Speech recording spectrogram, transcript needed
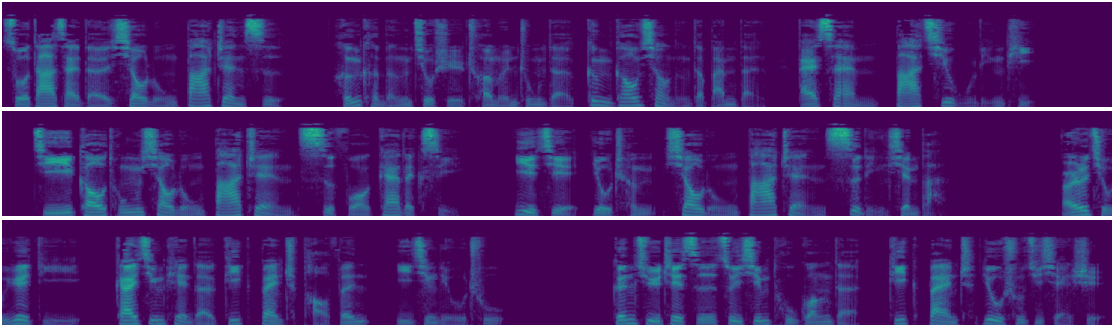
所搭载的骁龙八 Gen 四，很可能就是传闻中的更高效能的版本 SM 八七五零 P，即高通骁龙八 Gen 四 For Galaxy，业界又称骁龙八 Gen 四领先版。而九月底，该晶片的 Geekbench 跑分已经流出。根据这次最新曝光的 Geekbench 六数据显示，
